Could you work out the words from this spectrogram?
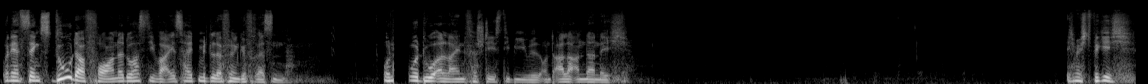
Und jetzt denkst du da vorne, du hast die Weisheit mit Löffeln gefressen. Und nur du allein verstehst die Bibel und alle anderen nicht. Ich möchte wirklich,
